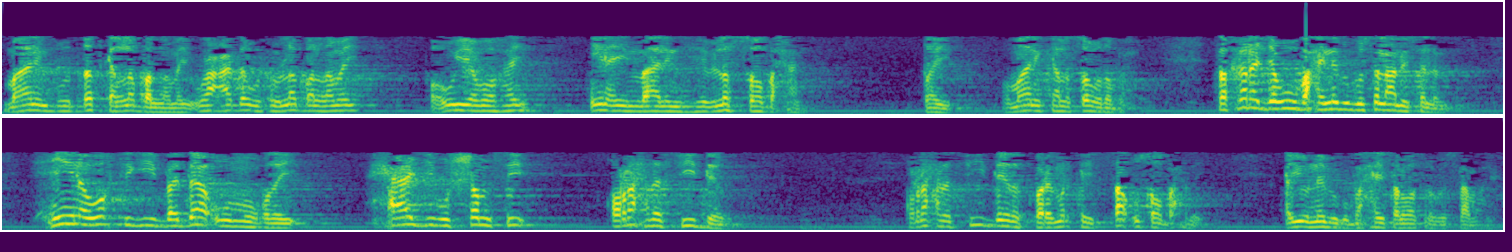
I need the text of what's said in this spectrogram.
maalin buu dadka la ballamay. Wacada wuxuu la ballamay oo u yabohay inay maalin heblo soo baxaan. Ayib oo maalinkaa la soo wada baxo. Fa kharaja wuu baxay nebigu sal lay aslam xiina waktigii badaa uu muuqday xaajibu shamsi qoraxda fiideedu qoraxda fiideeda kore markay saa u baxday ayuu nebigu baxay salawatu rabbi waslamu caleyh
